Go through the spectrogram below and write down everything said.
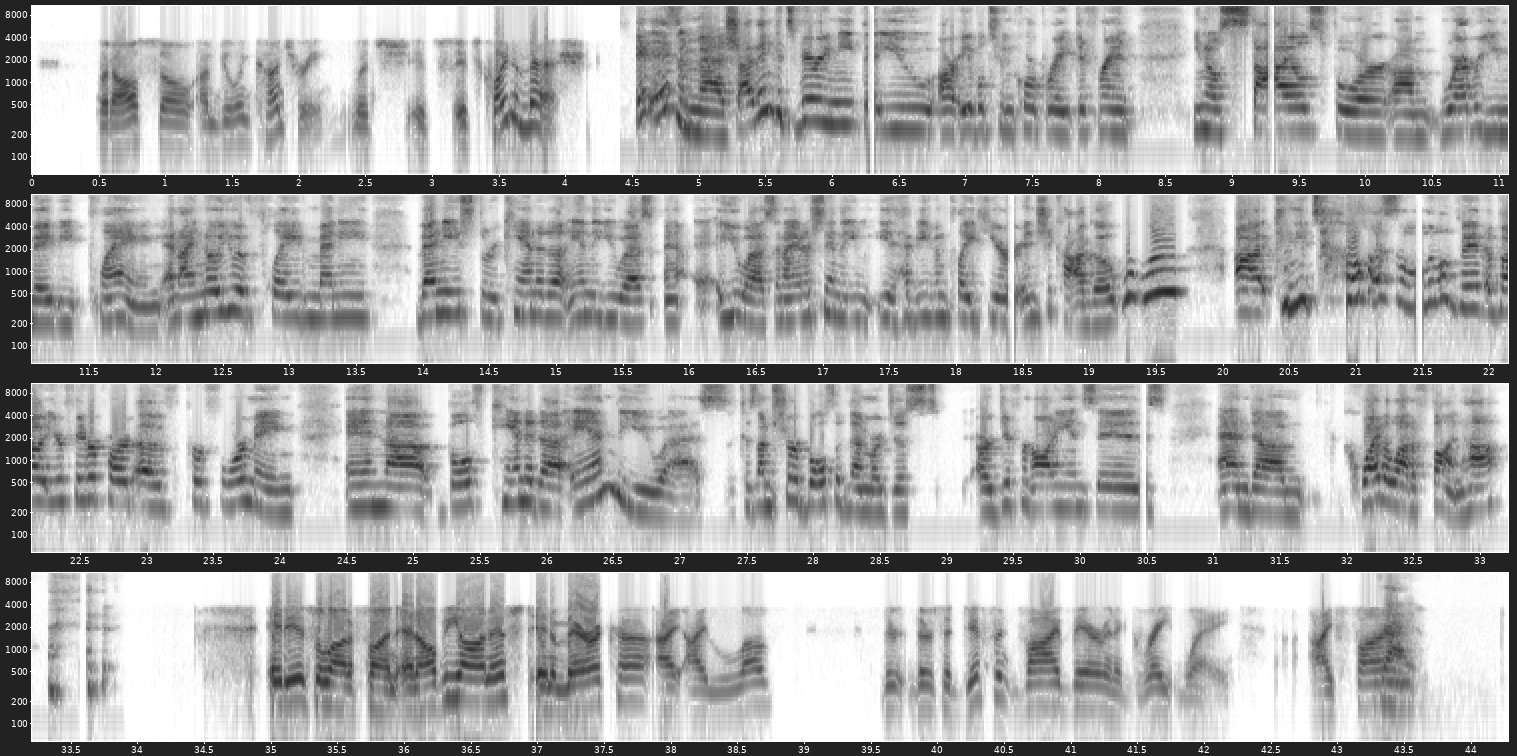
But also, I'm doing country, which it's it's quite a mesh. It is a mesh. I think it's very neat that you are able to incorporate different, you know, styles for um, wherever you may be playing. And I know you have played many venues through Canada and the U.S. Uh, U.S. And I understand that you have even played here in Chicago. Woo woo! Uh, can you tell us a little bit about your favorite part of performing in uh, both Canada and the U.S. Because I'm sure both of them are just are different audiences and um, quite a lot of fun, huh? it is a lot of fun, and I'll be honest. In America, I, I love. There, there's a different vibe there in a great way. I find right.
